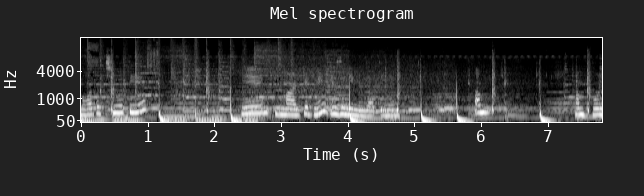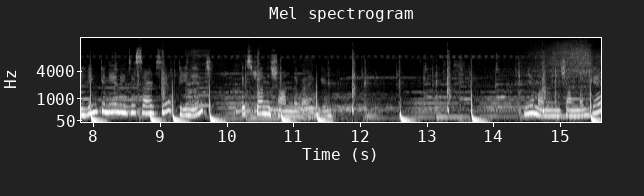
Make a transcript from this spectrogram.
बहुत अच्छी होती है। ये मार्केट में इजीली मिल जाती है। अब हम फोल्डिंग के लिए नीचे साइड से तीन इंच एक्स्ट्रा निशान लगाएँगे। ये हमारा निशान लग गया,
